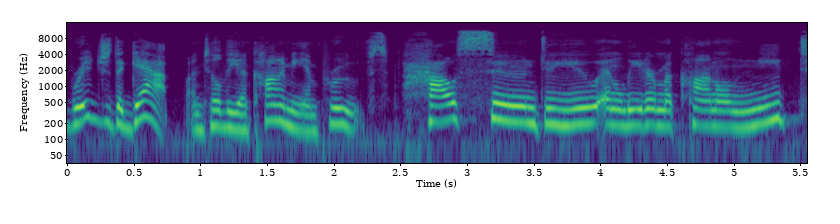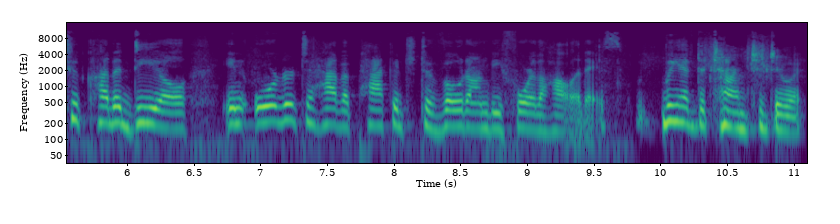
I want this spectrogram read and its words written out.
bridge the gap until the economy improves. How soon do you and Leader McConnell need to cut a deal in order to have a package to vote on before the holidays? We have the time to do it.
